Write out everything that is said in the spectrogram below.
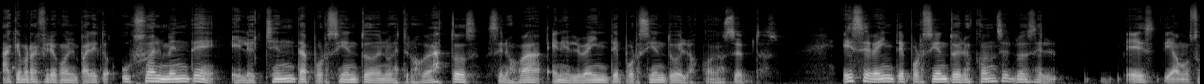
¿A qué me refiero con el pareto? Usualmente el 80% de nuestros gastos se nos va en el 20% de los conceptos. Ese 20% de los conceptos es, es, digamos,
